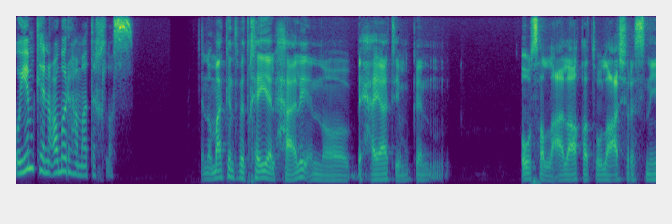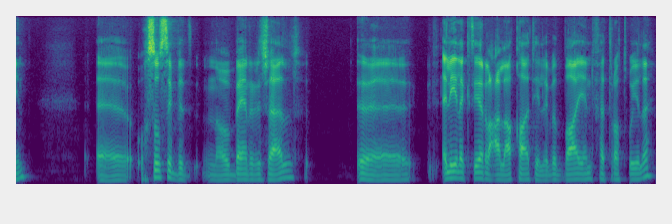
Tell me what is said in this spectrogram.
ويمكن عمرها ما تخلص. إنه ما كنت بتخيل حالي إنه بحياتي ممكن أوصل لعلاقة طولها عشر سنين. آه، وخصوصي إنه بين الرجال آه، قليلة كتير العلاقات اللي بتضاين فترة طويلة.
